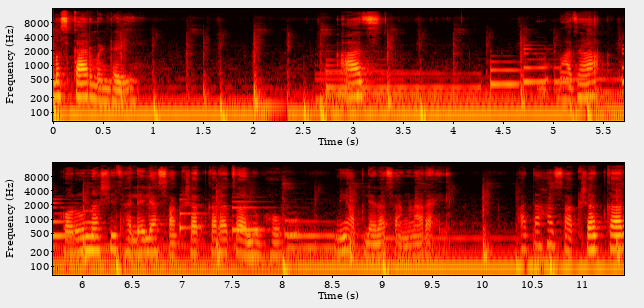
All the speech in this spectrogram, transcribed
नमस्कार मंडळी. आज माझा करोनाशी झालेल्या साक्षात्काराचा अनुभव मी आपल्याला सांगणार आहे. आता हा साक्षात्कार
